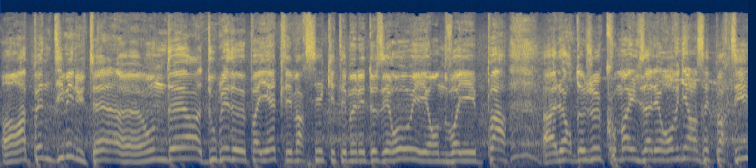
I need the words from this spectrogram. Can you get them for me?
en à peine 10 minutes. Hein. Euh, Under, doublé de Payet, les Marseillais qui étaient menés 2-0 et on ne voyait pas à l'heure de jeu comment ils allaient revenir dans cette partie.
